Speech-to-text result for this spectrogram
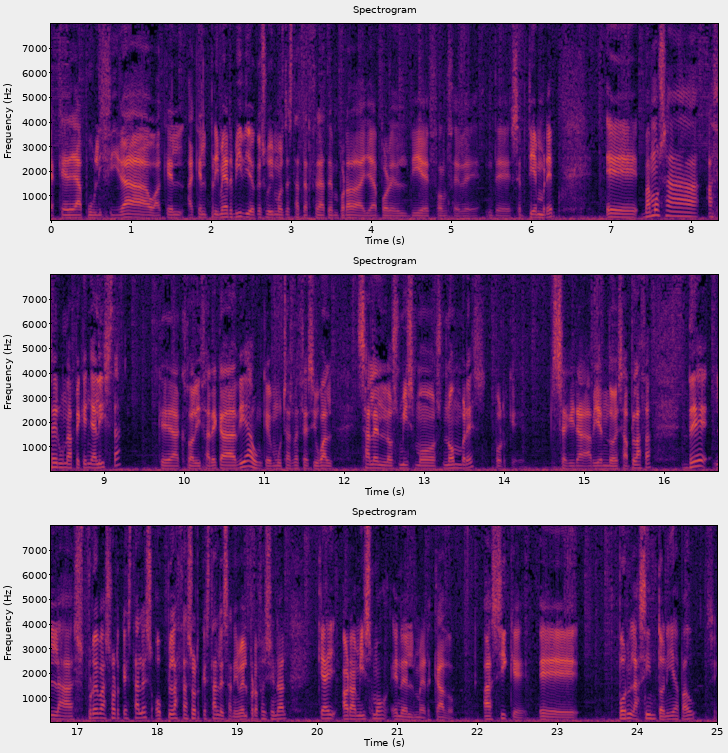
aquella publicidad o aquel, aquel primer vídeo que subimos de esta tercera temporada ya por el 10-11 de, de septiembre, eh, vamos a hacer una pequeña lista que actualizaré cada día, aunque muchas veces igual salen los mismos nombres, porque seguirá habiendo esa plaza, de las pruebas orquestales o plazas orquestales a nivel profesional que hay ahora mismo en el mercado. Así que eh, pon la sintonía, Pau. Sí.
